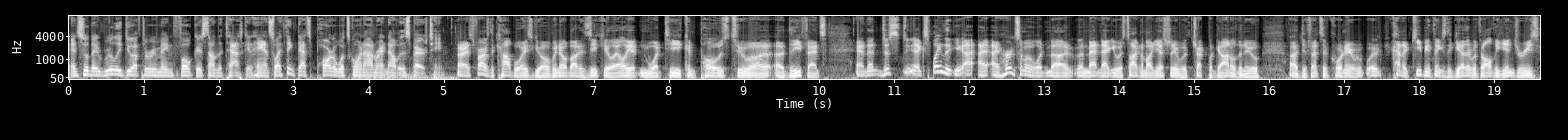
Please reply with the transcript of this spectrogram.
And so they really do have to remain focused on the task at hand. So I think that's part of what's going going on right now with this Bears team. All right, as far as the Cowboys go, we know about Ezekiel Elliott and what he can pose to a, a defense. And then just explain that. I, I heard some of what uh, Matt Nagy was talking about yesterday with Chuck Pagano, the new uh, defensive coordinator, We're kind of keeping things together with all the injuries.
